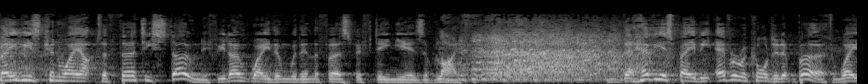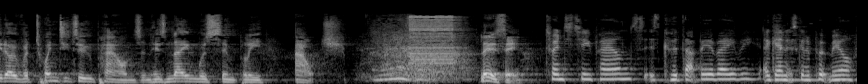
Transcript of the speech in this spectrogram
babies can weigh up to 30 stone if you don't weigh them within the first 15 years of life. The heaviest baby ever recorded at birth weighed over 22 pounds, and his name was simply Ouch. Lucy. Twenty-two pounds. Is could that be a baby? Again, it's going to put me off.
